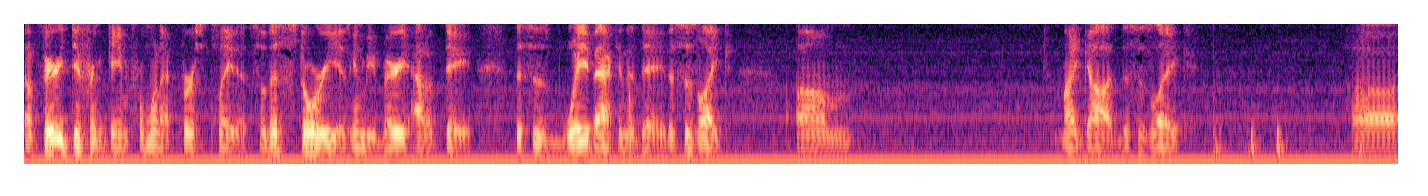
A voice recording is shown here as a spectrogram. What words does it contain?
a very different game from when I first played it. So this story is going to be very out of date. This is way back in the day. This is like, um, my God, this is like, uh,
